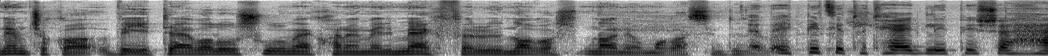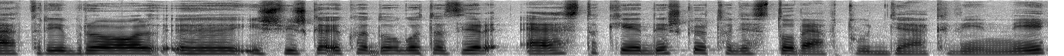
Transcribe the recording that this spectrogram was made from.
nem csak a vétel valósul meg, hanem egy megfelelő, magas, nagyon magas szintű üzenet. Egy picit, hogyha egy lépéssel hátrébről is vizsgáljuk a dolgot, azért ezt a kérdéskört, hogy ezt tovább tudják vinni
